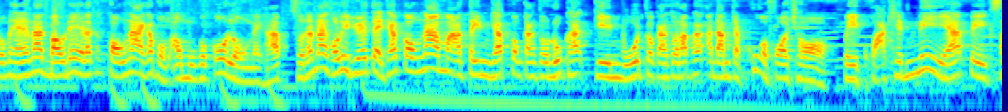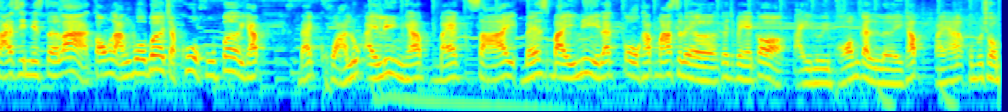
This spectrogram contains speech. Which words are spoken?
ลงมาแทนทางด้านเบลเด้แล้วก็กองหน้าครับผมเอามูโกโก้ลงนะครับส่วนทางด้านของลีดยูไนเต็ดครับกองหน้ามาตินครับกองกลางตัวรุกครับกีนวูดกองกลางตัวรับครับอดัมจับคู่กับฟอร์ชอปีกขวาเคนนี่ฮะปีกซ้ายซินิสเตอร่ากองหลังโวเบอร์จับคู่กับคูเปอร์ครับแบ็คขวาลูกไอริงครับ แบ็คซ้ายเบสไบนี่และโกครับมาสเลอร์ก็จะเป็นไงก็ไปลุยพร้อมกันเลยครับ ไปฮะ คุณผู้ชม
